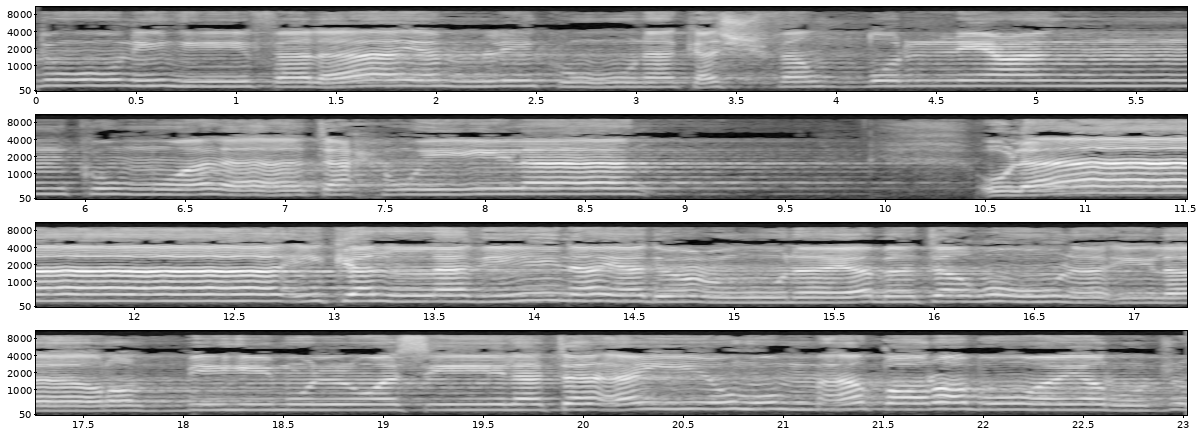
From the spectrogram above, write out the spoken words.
دونه فلا يملكون كشف الضر عنكم ولا تحويلا. أولئك الذين يدعون يبتغون إلى ربهم الوسيلة أيهم أقرب ويرجون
